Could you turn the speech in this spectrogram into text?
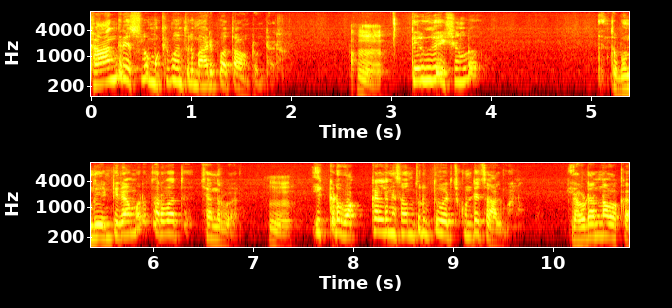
కాంగ్రెస్లో ముఖ్యమంత్రులు మారిపోతూ ఉంటుంటారు. తెలుగుదేశంలో ఇంతకుముందు ఎన్టీ రామారావు తర్వాత చంద్రబాబు. ఇక్కడ ఒక్కళ్ళని సంతృప్తి పరుచుకుంటే చాలు మనం. ఎవడన్నా ఒక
